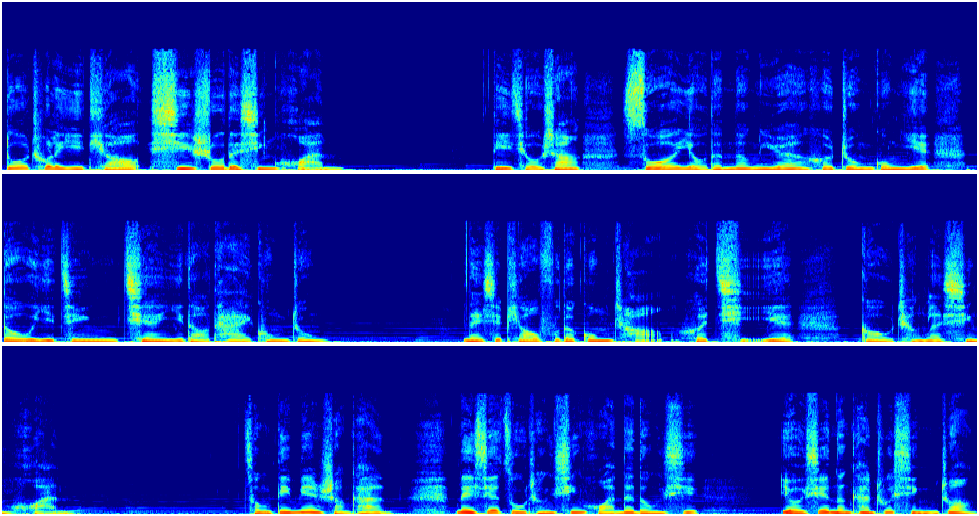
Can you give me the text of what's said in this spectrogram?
多出了一条稀疏的星环。地球上所有的能源和重工业都已经迁移到太空中。那些漂浮的工厂和企业，构成了星环。从地面上看，那些组成星环的东西，有些能看出形状，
